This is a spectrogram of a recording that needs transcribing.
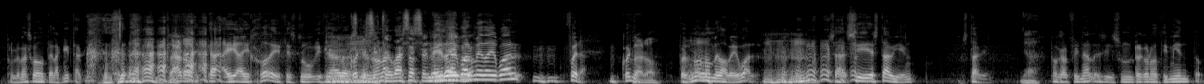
El problema es cuando te la quitan. Claro. ahí, ahí jode, dices tú. dices Claro, tú, es que si no te basas en me da igual, ¿no? me da igual, fuera. Coño. Claro. Pues no, no me daba igual. O sea, sí, está bien. Está bien. Ya. Porque al final es, es un reconocimiento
